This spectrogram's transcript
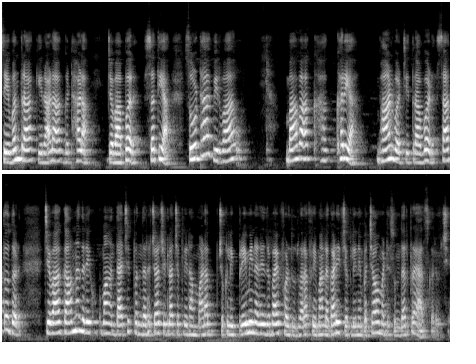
સેવંતરા, કેરાળા, ગઠાળા, જવાપર સથિયા સોરઠા વિરવા બાવા ખરિયા, ભાણવડ, ચિત્રાવડ સાતોદડ જેવા ગામના દરેક હુકમાં અંદાજિત પંદર હજાર જેટલા ચકલીના માળા ચકલી પ્રેમી નરેન્દ્રભાઈ ફળદુ દ્વારા ફ્રીમાં લગાડી ચકલીને બચાવવા માટે સુંદર પ્રયાસ કર્યો છે.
